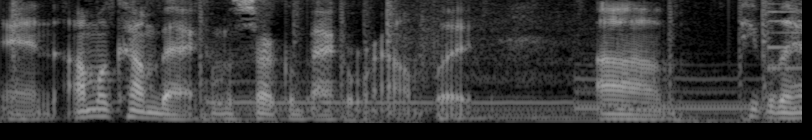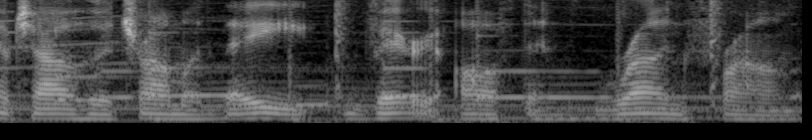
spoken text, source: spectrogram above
And I'm gonna come back. I'm gonna circle back around, but um, people that have childhood trauma, they very often run from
